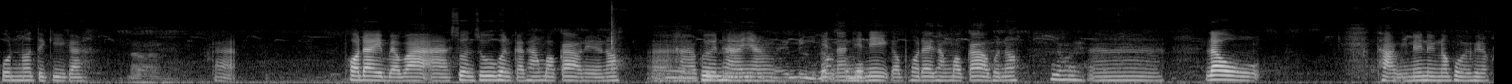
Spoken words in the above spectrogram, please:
คนเนาะตะกี้ก็เออก็พอได้แบบว่าอ่าส่วนสู้เพิ่นกับทางบ่าวเก้าเนี่ยเนาะอ่าหาพื้นหาหยังเฮ็ดนั่นเฮ็ดนี่ก็พอได้ทางบ่าวเก้าเพิ่นเนาะโดยอ่า แล้วถามอีกหนิดนึงเนาะพ่อแม่พี่น้อง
